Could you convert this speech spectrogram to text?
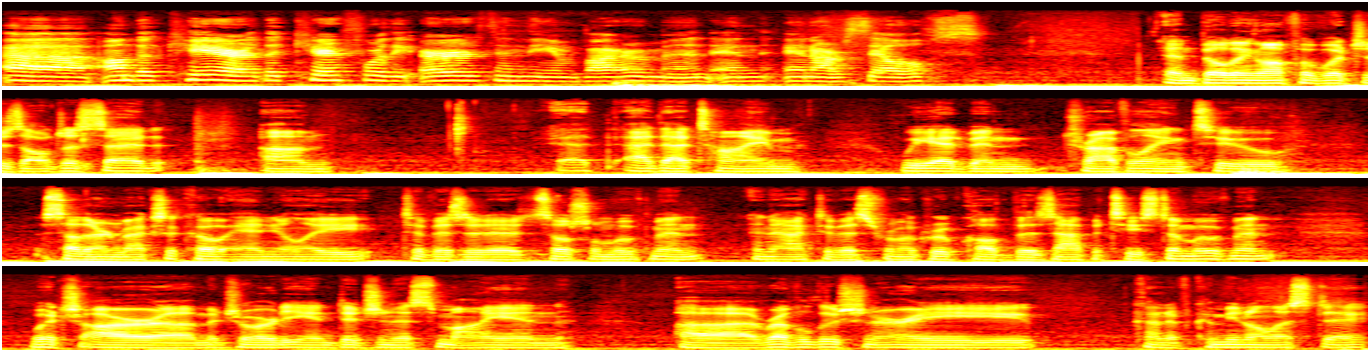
uh, on the care, the care for the earth and the environment and, and ourselves. And building off of what Giselle just said, um, at, at that time, we had been traveling to southern Mexico annually to visit a social movement and activists from a group called the Zapatista Movement, which are uh, majority indigenous Mayan, uh, revolutionary, kind of communalistic,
